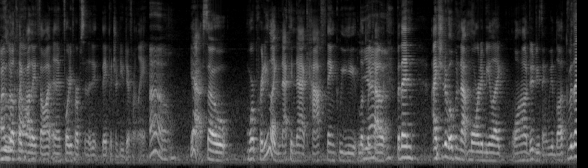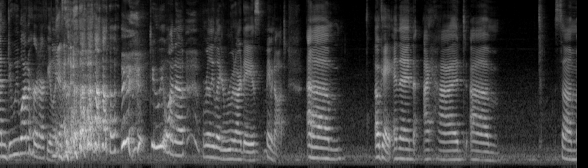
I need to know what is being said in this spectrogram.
you I look, like how- they thought, and then forty-four percent they, pictured you differently. Oh. Yeah, so we're pretty like neck and neck. Half think we look like how, Yeah. but then I should have opened up more to be like, well, how did you think we look? But then, do we want to hurt our feelings? Yeah. do we want to really like ruin our days? Maybe not. Um, okay, and then I had um, some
